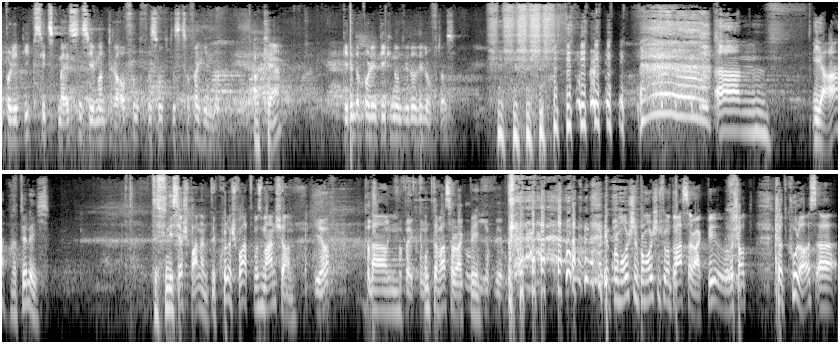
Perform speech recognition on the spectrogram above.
Politik, sitzt meistens jemand drauf und versucht das zu verhindern. Okay. Geht in der Politik hin und wieder die Luft aus? ähm, ja, natürlich. Das finde ich sehr spannend. Ein cooler Sport, muss man anschauen. Ja, kannst du ähm, vorbeikommen. Unterwasser-Rugby. ja, Promotion, Promotion für Unterwasser-Rugby. Schaut, schaut cool aus. Äh, da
